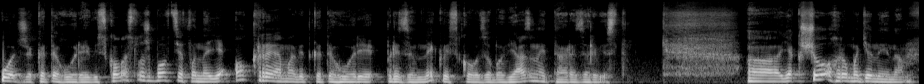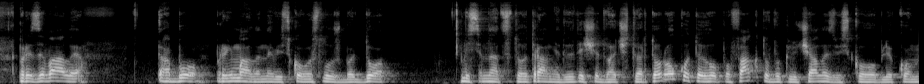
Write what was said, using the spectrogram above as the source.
Отже, категорія військовослужбовців вона є окрема від категорії призивник, військовозобов'язаний та резервіст. Якщо громадянина призивали або приймали на військову службу до 18 травня 2024 року, то його по факту виключали з військового обліку.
